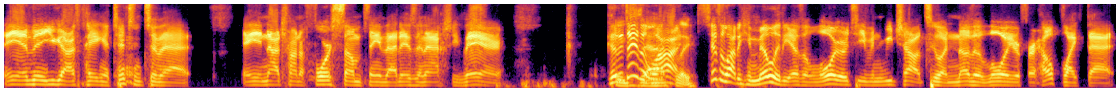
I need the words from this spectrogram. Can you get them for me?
And then you guys paying attention to that and you're not trying to force something that isn't actually there. Because it takes a lot. It takes a lot of humility as a lawyer to even reach out to another lawyer for help like that.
